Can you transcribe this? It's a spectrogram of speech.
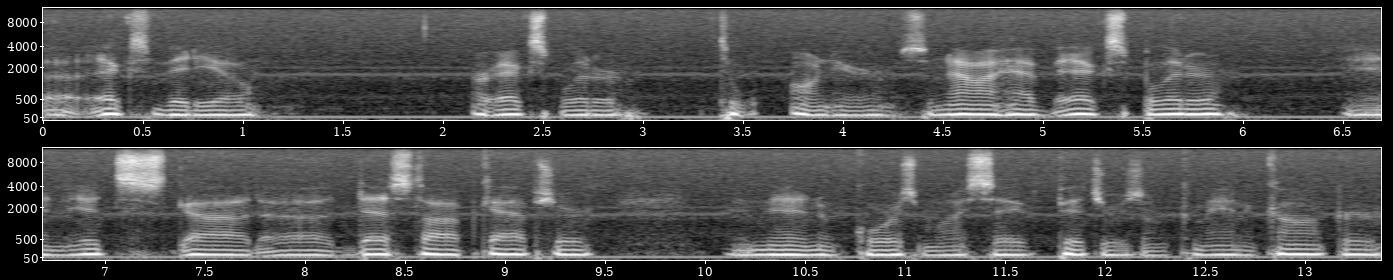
uh, X video or XSplitter to on here. So now I have X splitter and it's got a desktop capture and then of course my saved pictures on Command and Conquer.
